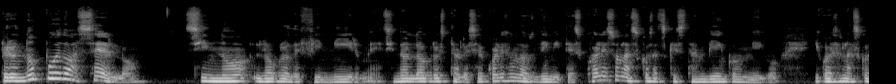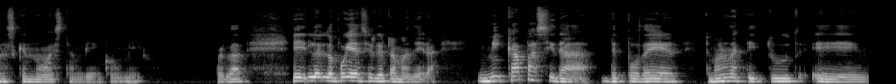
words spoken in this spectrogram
Pero no puedo hacerlo si no logro definirme, si no logro establecer cuáles son los límites, cuáles son las cosas que están bien conmigo y cuáles son las cosas que no están bien conmigo, ¿verdad? Eh, lo, a decir de otra manera. Mi capacidad de poder tomar una actitud eh,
